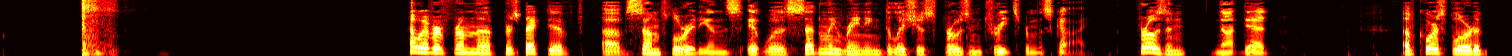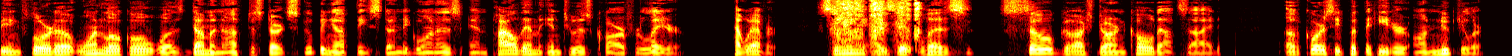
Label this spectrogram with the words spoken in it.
However, from the perspective of some Floridians, it was suddenly raining delicious frozen treats from the sky. Frozen, not dead. Of course, Florida being Florida, one local was dumb enough to start scooping up these stunned iguanas and pile them into his car for later. However, seeing as it was so gosh darn cold outside, of course he put the heater on nuclear.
